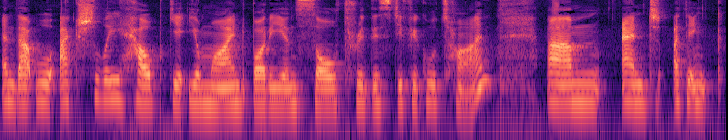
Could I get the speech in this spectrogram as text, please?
and that will actually help get your mind, body, and soul through this difficult time. Um, and I think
